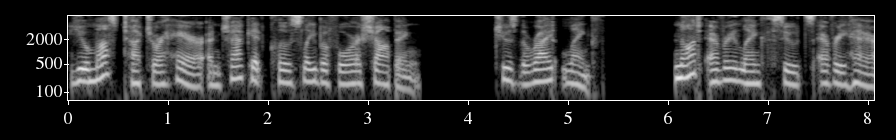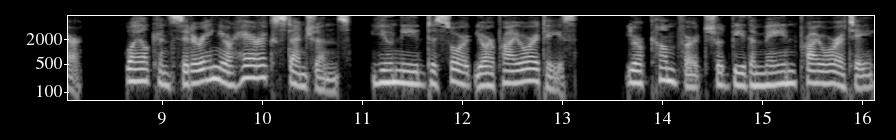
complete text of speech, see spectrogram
you must touch your hair and check it closely before shopping. Choose the right length. Not every length suits every hair. While considering your hair extensions, you need to sort your priorities. Your comfort should be the main priority.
